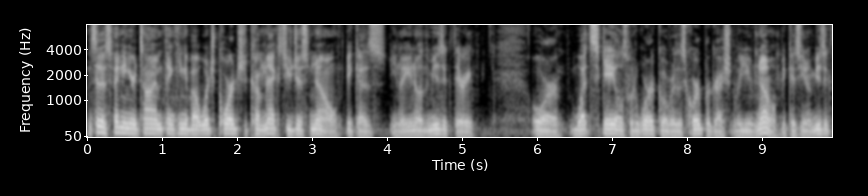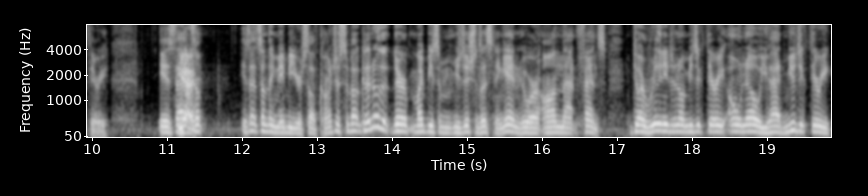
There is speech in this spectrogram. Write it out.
instead of spending your time thinking about which chord should come next, you just know because you know you know the music theory, or what scales would work over this chord progression. Well, you know because you know music theory. Is that Yeah. some, is that something maybe you're self conscious about? Because I know that there might be some musicians listening in who are on that fence. Do I really need to know music theory? Oh no, you had music theory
